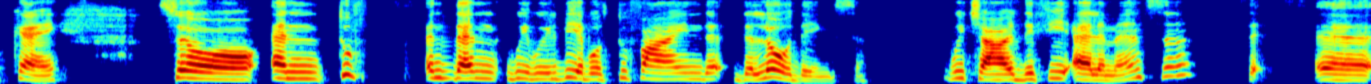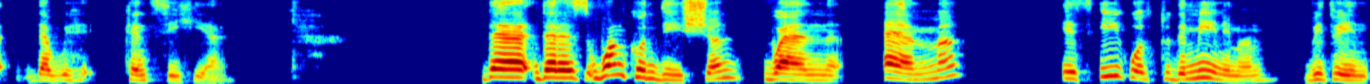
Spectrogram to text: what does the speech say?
Okay, so and to and then we will be able to find the loadings, which are the phi elements that, uh, that we can see here. There, there is one condition when m is equal to the minimum between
